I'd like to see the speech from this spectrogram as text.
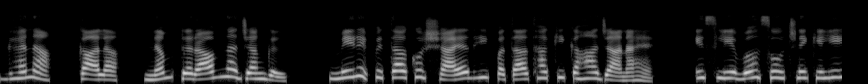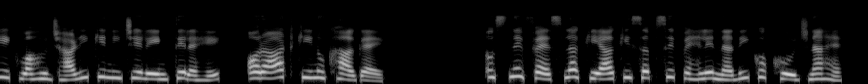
घना, काला, नम, डरावना जंगल। मेरे पिता को शायद ही पता था कि कहाँ जाना है। इसलिए वह सोचने के लिए एक वाहु झाड़ी के नीचे रेंगते रहे और आठ कीनू खा गए। उसने फैसला किया कि सबसे पहले नदी को खोजना है,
